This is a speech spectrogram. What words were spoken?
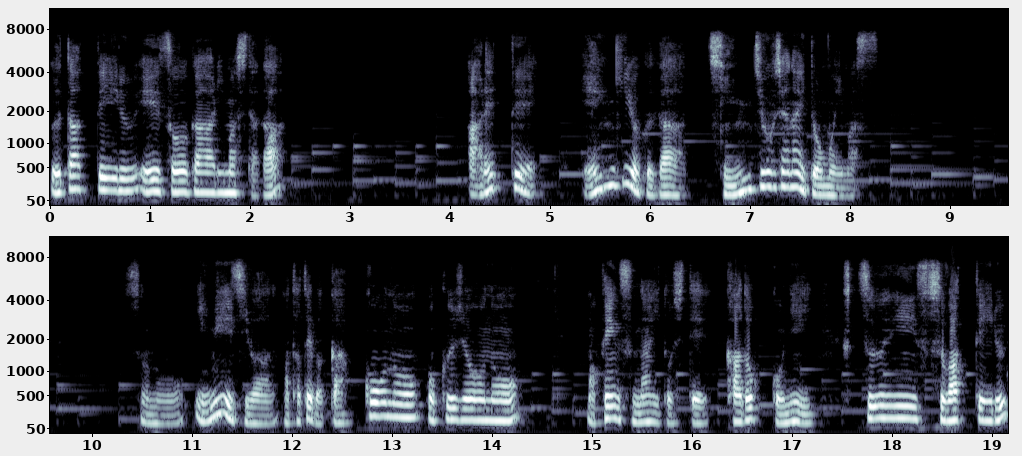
歌っている映像がありましたが、あれって演技力が尋常じゃないと思います。その、イメージは、まあ、例えば学校の屋上の、まあ、フェンスないとして角っこに普通に座っている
